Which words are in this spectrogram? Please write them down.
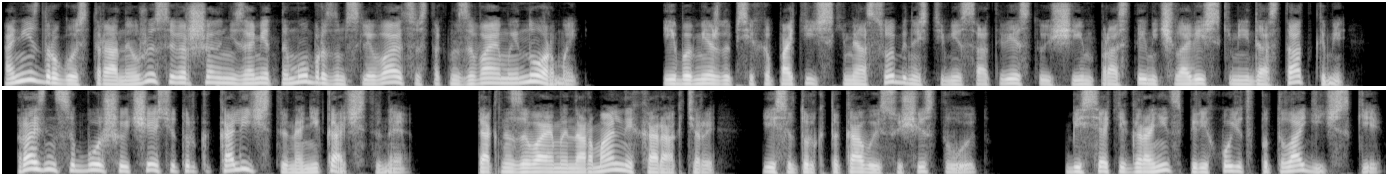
они, с другой стороны, уже совершенно незаметным образом сливаются с так называемой нормой, ибо между психопатическими особенностями и соответствующими им простыми человеческими недостатками разница большей частью только количественная, а не качественная. Так называемые нормальные характеры, если только таковые существуют, без всяких границ переходят в патологические.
